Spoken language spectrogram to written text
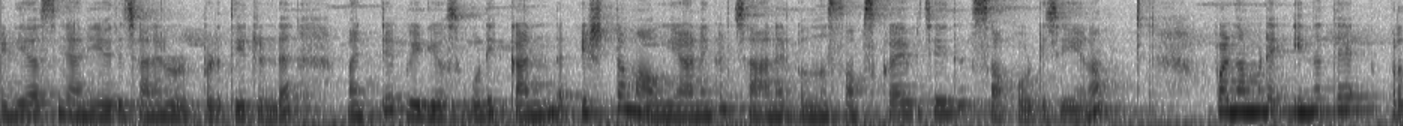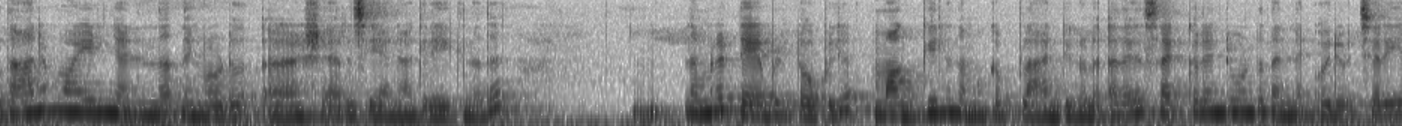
ഐഡിയാസ് ഞാൻ ഈ ഒരു ചാനൽ ഉൾപ്പെടുത്തിയിട്ടുണ്ട്. മറ്റ് വീഡിയോസ് കൂടി കണ്ട് ഇഷ്ടമാവുകയാണെങ്കിൽ ചാനൽ ഒന്ന് സബ്സ്ക്രൈബ് ചെയ്ത് സപ്പോർട്ട് ചെയ്യണം. അപ്പോൾ നമ്മുടെ ഇന്നത്തെ പ്രധാനമായും ഞാൻ ഇന്ന് നിങ്ങളോട് ഷെയർ ചെയ്യാൻ ആഗ്രഹിക്കുന്നത് നമ്മുടെ ടേബിൾ ടോപ്പിൽ മഗ്ഗിൽ നമുക്ക് പ്ലാന്റുകൾ അതായത് സെക്കുലന്റ് കൊണ്ട് തന്നെ ഒരു ചെറിയ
